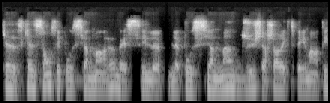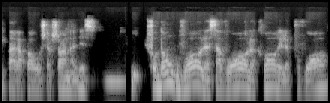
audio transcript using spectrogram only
quels sont ces positionnements-là? Ben, c'est le, le, positionnement du chercheur expérimenté par rapport au chercheur novice. Il faut donc voir le savoir, le croire et le pouvoir.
